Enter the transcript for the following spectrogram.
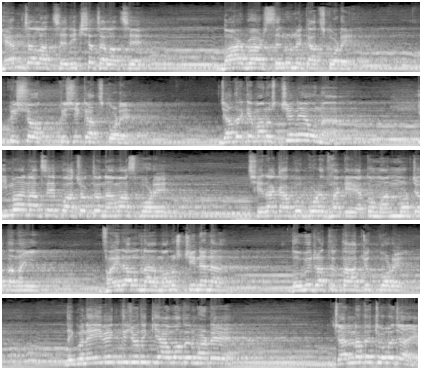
ভ্যান চালাচ্ছে, রিক্সা চালাচ্ছে, বারবার সেলুনে কাজ করে কৃষক কৃষি কাজ করে। যাদেরকে মানুষ চেনেও না। ইমান আছে পাঁচক্ত নামাজ পড়ে, ছেঁড়া কাপড় পরে থাকে, এত মান মর্যাদা নাই, ভাইরাল না, মানুষ চিনে না, গভীর রাতে তাহাজুদ পড়ে। দেখবেন এই ব্যক্তি যদি কি আমাদের মাঠে জান্নাতে চলে যায়,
